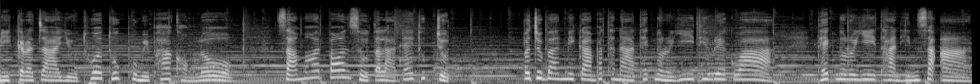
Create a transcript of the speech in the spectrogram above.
มีกระจายอยู่ทั่วทุกภูมิภาคของโลก สามารถป้อนสู่ตลาดได้ทุกจุด ปัจจุบันมีการพัฒนาเทคโนโลยีที่เรียกว่า เทคโนโลยีถ่านหินสะอาด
